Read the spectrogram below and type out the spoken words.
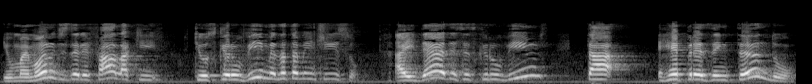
E o Maimonides ele fala que, que os queruvim é exatamente isso. A ideia desses queruvim está representando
